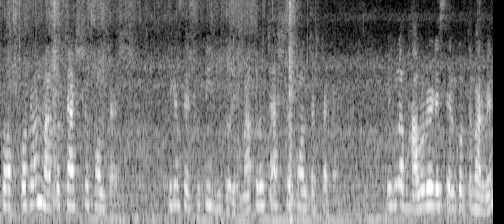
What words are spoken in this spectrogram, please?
soft cotton মাত্র চারশো পঞ্চাশ। ঠিক আছে? সুতির ভিতরে, মাত্র চারশো পঞ্চাশ টাকা। এগুলো ভালো রেটে সেল করতে পারবেন।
